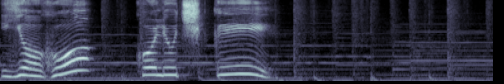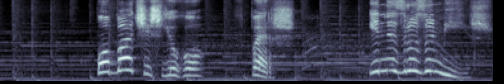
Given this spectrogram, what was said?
його колючки. Побачиш його вперше і не зрозумієш,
